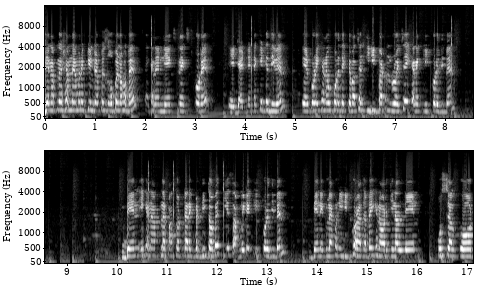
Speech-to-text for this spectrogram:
দেন আপনার সামনে এমন একটি ইন্টারফেস ওপেন হবে। এখানে নেক্সট নেক্সট করে এই গাইডলাইনটা কেটে দিবেন। এরপর এখানে উপরে দেখতে পাচ্ছেন এডিট বাটন রয়েছে, এখানে ক্লিক করে দিবেন। দেন এখানে আপনার পাসওয়ার্ডটা আরেকবার দিতে হবে, দিয়ে সাবমিটে ক্লিক করে দিবেন। দেন এগুলো এখন এডিট করা যাবে, এখানে original name postal code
